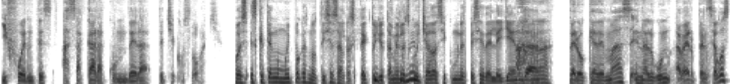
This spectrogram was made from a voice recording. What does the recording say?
y Fuentes a sacar a Kundera de Checoslovaquia. Pues es que tengo muy pocas noticias al respecto. Yo también lo he escuchado así como una especie de leyenda. pero que además en algún, a ver, pensemos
